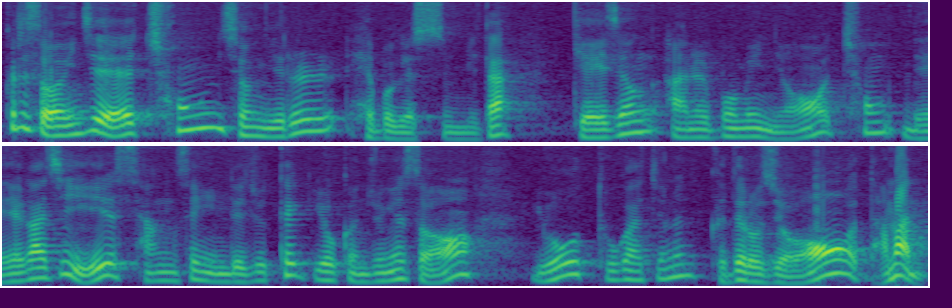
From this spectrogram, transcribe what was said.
그래서 이제 총 정리를 해 보겠습니다. 개정안을 보면요, 총 네 가지 상생 임대주택 요건 중에서 요 두 가지는 그대로죠. 다만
